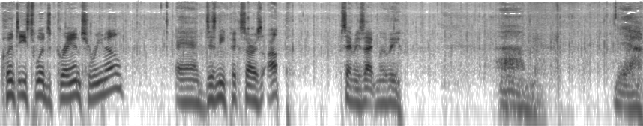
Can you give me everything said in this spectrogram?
Clint Eastwood's Gran Torino and Disney Pixar's Up, same exact movie. Um, yeah.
